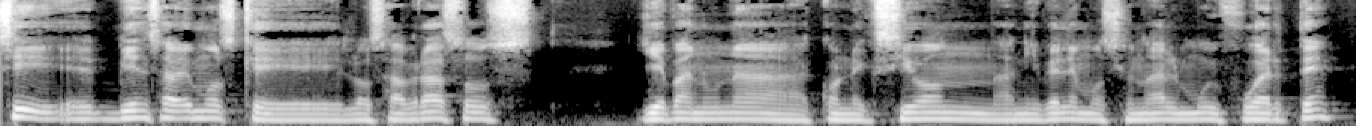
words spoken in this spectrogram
Sí, eh, bien sabemos que los abrazos llevan una conexión a nivel emocional muy fuerte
